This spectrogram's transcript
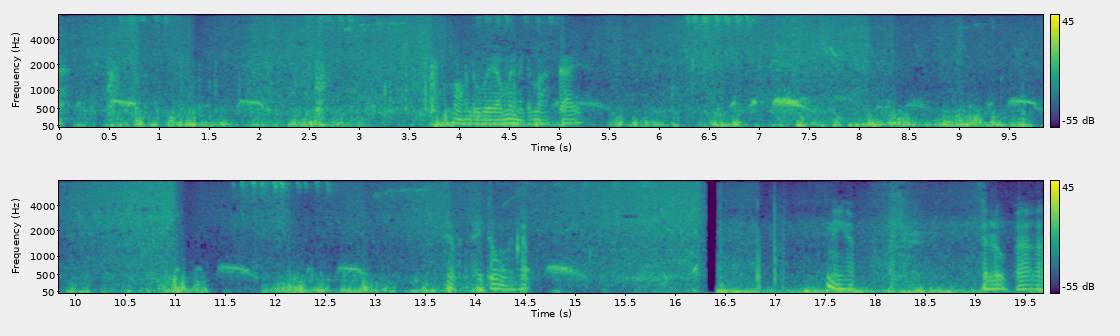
นะมองดูแววมันจะมาใกล้ใส่ตุ้งครับ นี่ครับ สรุปว่าก็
